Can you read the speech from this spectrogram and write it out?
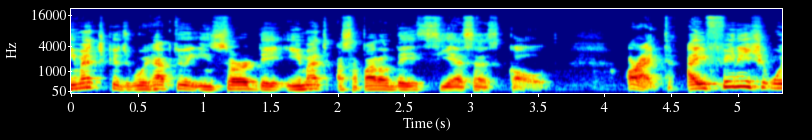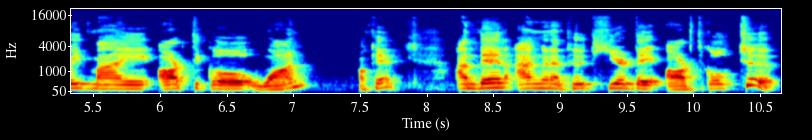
image because we have to insert the image as a part of the CSS code. All right, I finished with my article one, okay? And then I'm gonna put here the article two,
